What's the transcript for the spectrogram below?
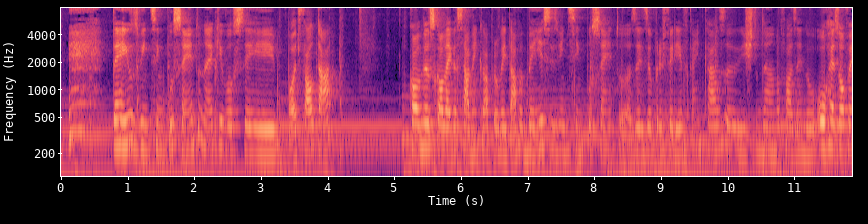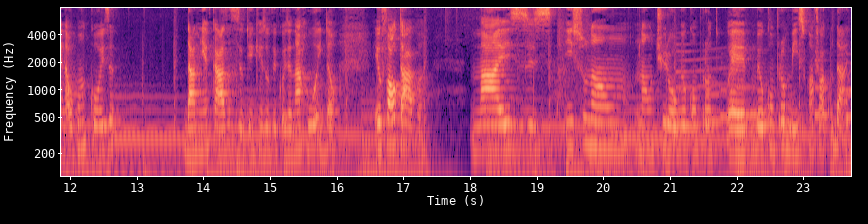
tem os 25%, né, que você pode faltar. Como meus colegas sabem que eu aproveitava bem esses 25%, às vezes eu preferia ficar em casa estudando, fazendo ou resolvendo alguma coisa da minha casa, às vezes eu tinha que resolver coisa na rua, então eu faltava mas isso não, não tirou meu, é, meu compromisso com a faculdade.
